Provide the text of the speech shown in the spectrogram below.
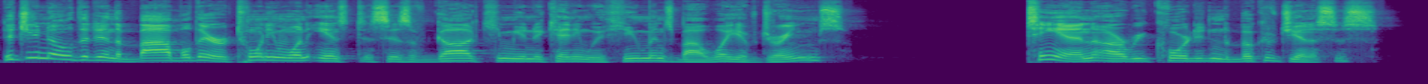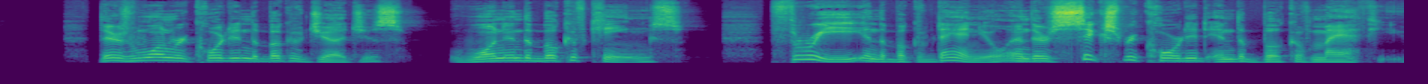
Did you know that in the Bible there are 21 instances of God communicating with humans by way of dreams? 10 are recorded in the book of Genesis. There's one recorded in the book of Judges, one in the book of Kings, three in the book of Daniel, and there's six recorded in the book of Matthew.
